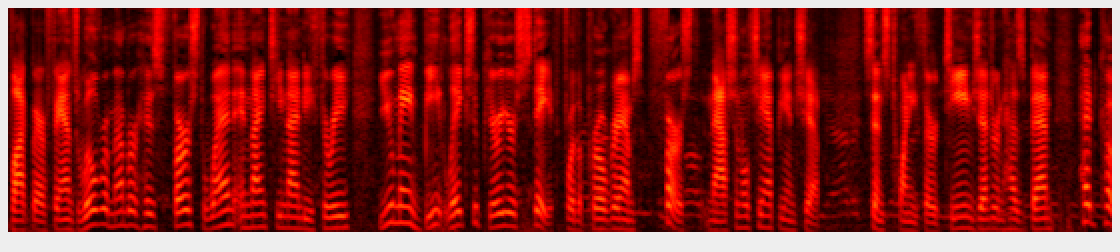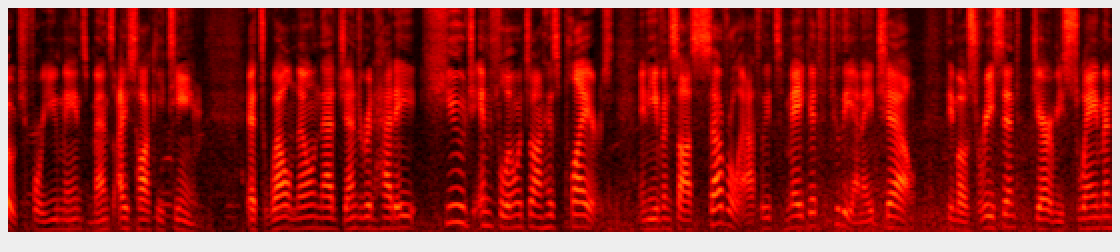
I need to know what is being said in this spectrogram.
Black Bear fans will remember his first win in 1993. UMaine beat Lake Superior State for the program's first national championship. Since 2013, Gendron has been head coach for UMaine's men's ice hockey team. It's well known that Gendron had a huge influence on his players and even saw several athletes make it to the NHL. The most recent, Jeremy Swayman,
